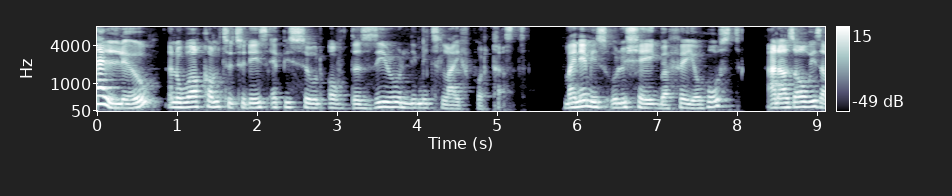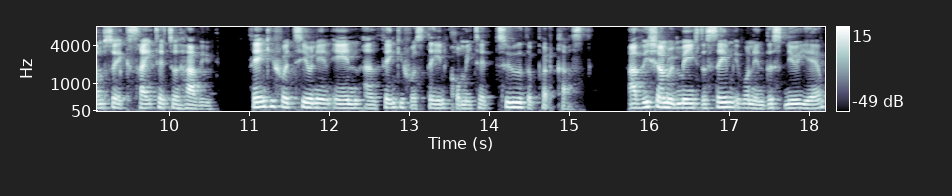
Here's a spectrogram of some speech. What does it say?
Hello, and welcome to today's episode of the Zero Limit Life podcast. My name is Olusheye Igbafe, your host, and as always, I'm so excited to have you. Thank you for tuning in and thank you for staying committed to the podcast. Our vision remains the same even in this new year,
